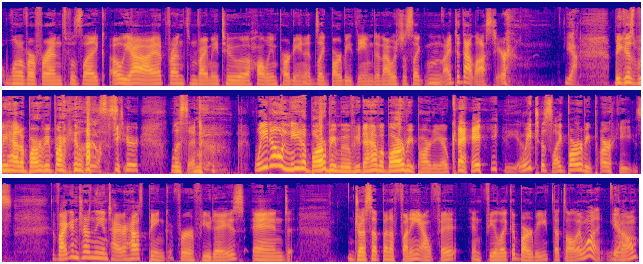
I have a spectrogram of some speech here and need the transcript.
one of our friends was like, "Oh yeah, I had friends invite me to a Halloween party and it's like Barbie themed," and I was just like, mm, "I did that last year." Yeah. because we had a Barbie party last, year. Listen, we don't need a Barbie movie to have a Barbie party, okay? Yeah. we just like Barbie parties. If I can turn the entire house pink for a few days and dress up in a funny outfit and feel like a Barbie, that's all I want, you know?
